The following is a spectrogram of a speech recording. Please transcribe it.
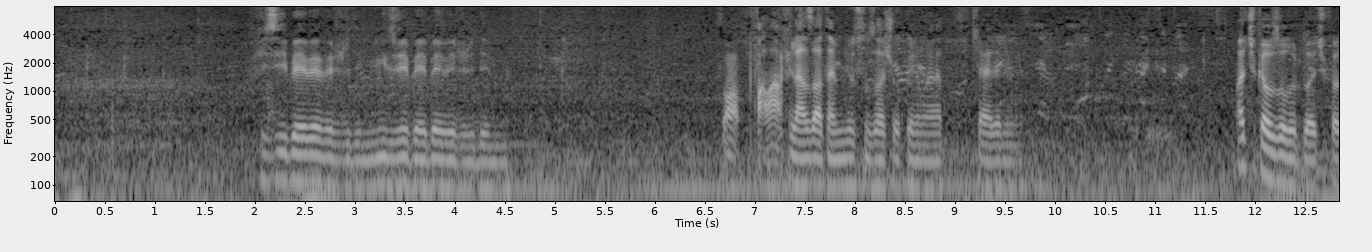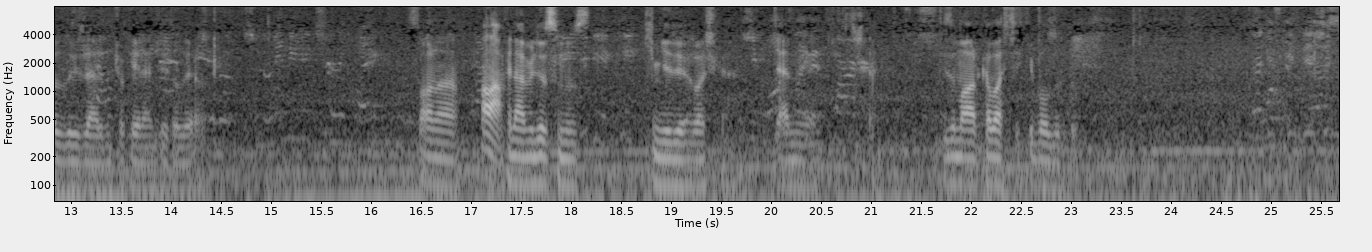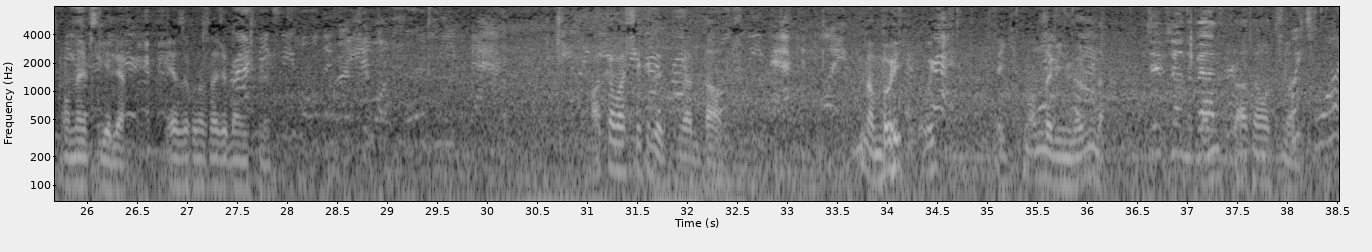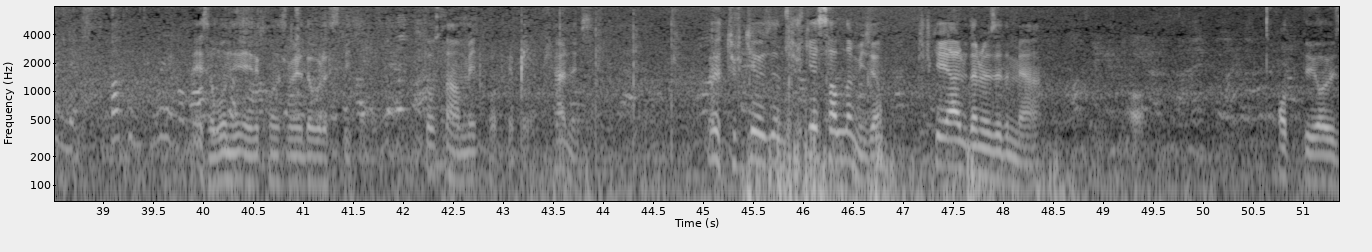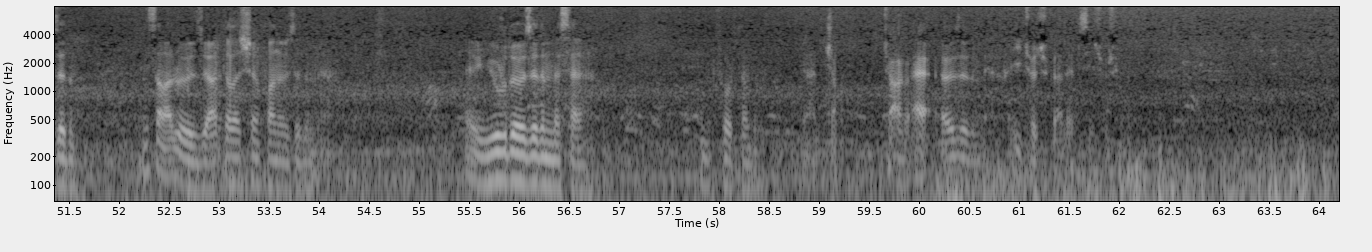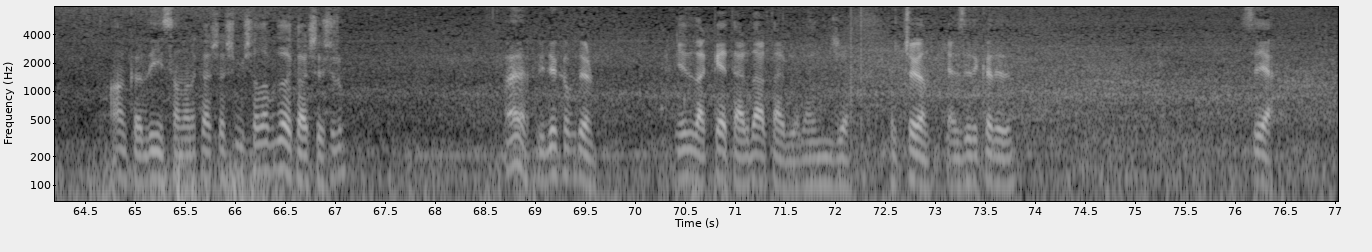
Fiziği BB verirdim, İngilizceyi BB verirdim. Falan, filan zaten biliyorsunuz daha çok benim hayat hikayelerimi. Açık havuz olurdu, açık havuzda yüzerdim. Çok eğlenceli oluyor. Sonra falan filan biliyorsunuz. Kim geliyor başka? Gelmiyor. İşte bizim arka bahçe gibi olurdu. Onların hepsi geliyor. Yaz okuluna sadece ben gitmiyorum. Arka bahçe gibi de biraz dağılır. Bilmem bu, bu ekip ekip mi onu da bilmiyorum da. Ben zaten oturmadım. Neyse bunun yeni konuşma yeri de burası değil. Tosta handmade vodka yapıyormuş. Her neyse. Evet Türkiye özledim. Türkiye sallamayacağım. Türkiye'yi harbiden özledim ya. Ot diyor özledim. İnsanlar böyle özlüyor. Arkadaşlarım falan özledim ya. Yani yurdu özledim mesela. Yurt ortamı. Yani çok çok e, özledim ya. İyi çocuklar hepsi iyi çocuklar. Ankara'da insanlarla karşılaştım. İnşallah burada da karşılaşırım. Aynen video kapatıyorum. 7 dakika yeter de artar bile bence. Hoşçakalın. Kendinize dikkat edin. See ya.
